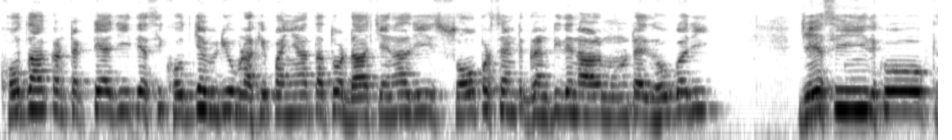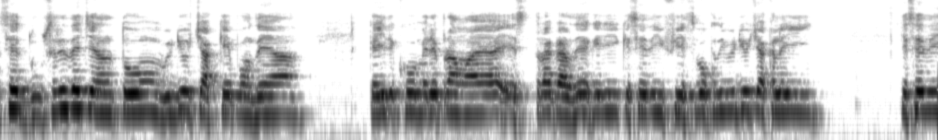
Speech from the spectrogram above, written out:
ਖੁਦ ਦਾ ਕੰਟੈਕਟ ਹੈ ਜੀ ਤੇ ਅਸੀਂ ਖੁਦ ਦੀਆਂ ਵੀਡੀਓ ਬਣਾ ਕੇ ਪਾਈਆਂ, ਤਾਂ ਤੁਹਾਡਾ ਚੈਨਲ ਜੀ 100% ਗਰੰਟੀ ਦੇ ਨਾਲ ਮੋਨੋਟਾਈਜ਼ ਹੋਊਗਾ ਜੀ। ਜੇ ਅਸੀਂ ਦੇਖੋ ਕਿਸੇ ਦੂਸਰੇ ਦੇ ਚੈਨਲ ਤੋਂ ਵੀਡੀਓ ਚੱਕ ਕੇ ਪਾਉਂਦੇ ਆ ਕਈ ਦੇਖੋ ਮੇਰੇ ਭਰਾਵਾਂ ਆ ਇਸ ਤਰ੍ਹਾਂ ਕਰਦੇ ਆ ਕਿ ਜੀ ਕਿਸੇ ਦੀ ਫੇਸਬੁੱਕ ਦੀ ਵੀਡੀਓ ਚੱਕ ਲਈ ਕਿਸੇ ਦੀ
